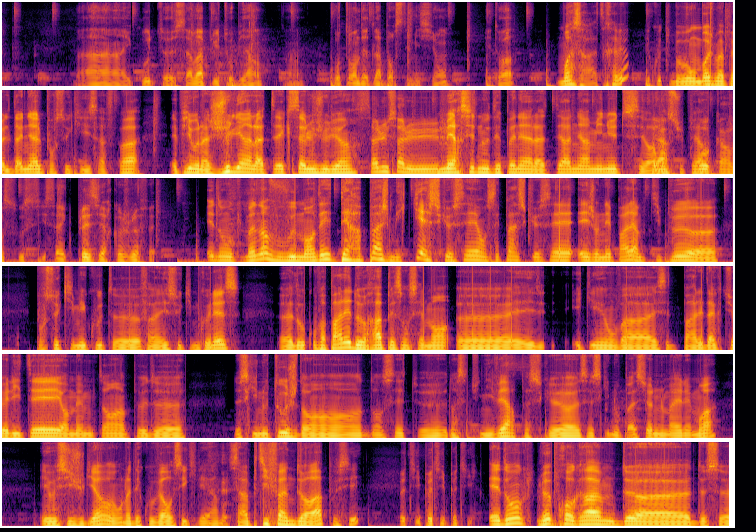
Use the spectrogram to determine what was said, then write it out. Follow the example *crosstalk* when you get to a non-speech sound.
Ben écoute, euh, ça va plutôt bien. hein. Content d'être là pour cette émission. Et toi Moi ça va très bien. Écoute, bon, moi je m'appelle Daniel pour ceux qui ne savent pas. Et puis on a Julien à la tech. Salut Julien. Salut, salut. Merci de nous dépanner à la dernière minute, c'est vraiment super. Aucun souci, c'est avec plaisir que je le fais. Et donc maintenant vous vous demandez dérapage, mais qu'est-ce que c'est? On sait pas ce que c'est. Et j'en ai parlé un petit peu euh, pour ceux qui m'écoutent, euh, enfin et ceux qui me connaissent. Euh, donc on va parler de rap essentiellement euh, et, et- et on va essayer de parler d'actualité et en même temps un peu de, de ce qui nous touche dans, dans, cette, euh, dans cet univers parce que euh, c'est ce qui nous passionne Maël et moi. Et aussi Julien, on a découvert aussi qu'il est un, c'est un petit fan de rap aussi. Petit, petit, petit. Et donc, le programme de, euh, de, ce,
